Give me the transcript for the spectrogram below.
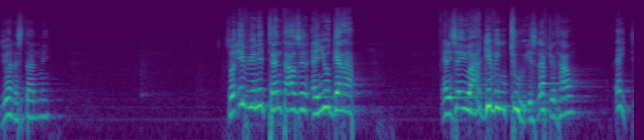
Do you understand me? So if you need 10,000 and you get up and you say you are giving two, it's left with how? Eight.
